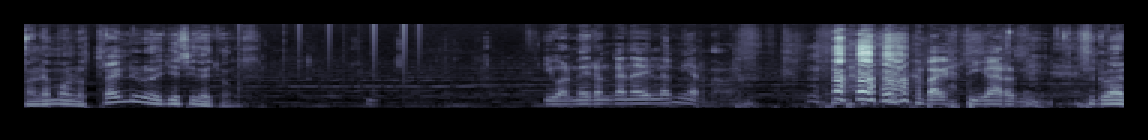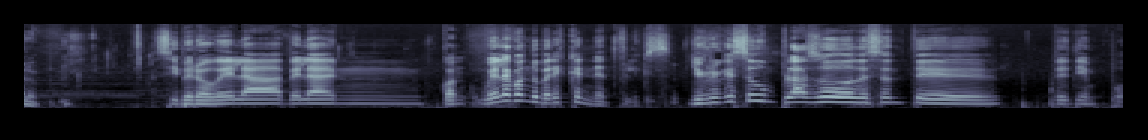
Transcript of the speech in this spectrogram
Hablemos de los trailers de Jessica Jones. Igual me dieron ganas de ver la mierda, ¿verdad? Para castigarme. claro. Sí, pero vela, vela en. cuan- vela cuando aparezca en Netflix. Yo creo que ese es un plazo decente de tiempo.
